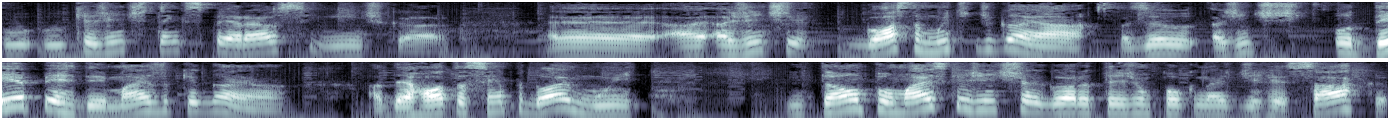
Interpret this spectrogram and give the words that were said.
o, o que a gente tem que esperar é o seguinte, cara. É, a, a, gente gosta muito de ganhar, mas eu, a gente odeia perder mais do que ganhar. A derrota sempre dói muito. Então, por mais que a gente agora esteja um pouco né, de ressaca,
